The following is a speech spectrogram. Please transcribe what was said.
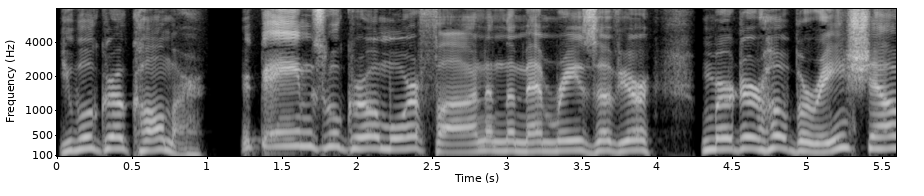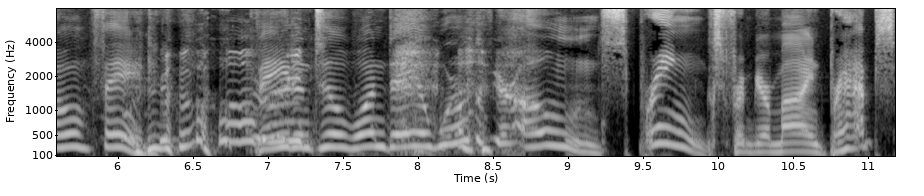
you will grow calmer. Your games will grow more fun, and the memories of your murder hobery shall fade. fade until one day a world of your own springs from your mind. Perhaps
